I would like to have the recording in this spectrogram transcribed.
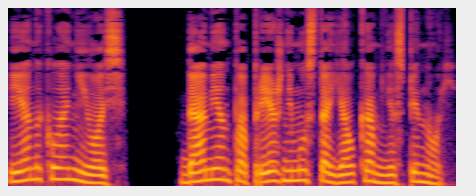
Я наклонилась. Дамиан по-прежнему стоял ко мне спиной.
